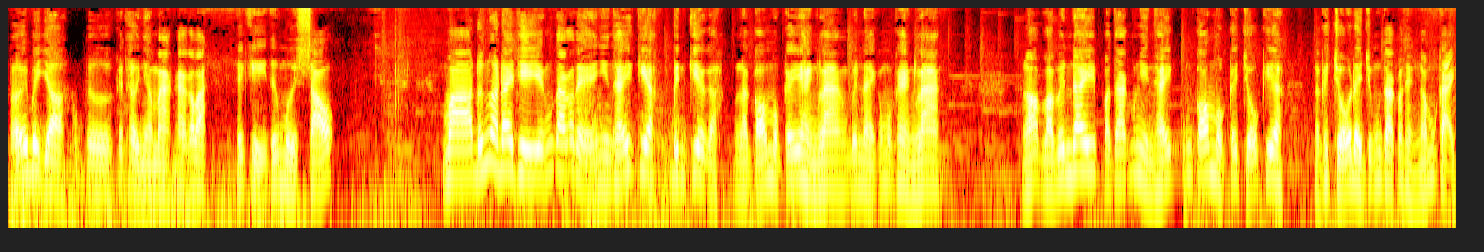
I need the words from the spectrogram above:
tới bây giờ từ cái thời nhà Mạc ha các bạn, thế kỷ thứ 16 và đứng ở đây thì chúng ta có thể nhìn thấy kia, bên kia cả, là có một cái hành lang, bên này có một cái hành lang. Đó, và bên đây và ta cũng nhìn thấy cũng có một cái chỗ kia, là cái chỗ để chúng ta có thể ngắm cảnh.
